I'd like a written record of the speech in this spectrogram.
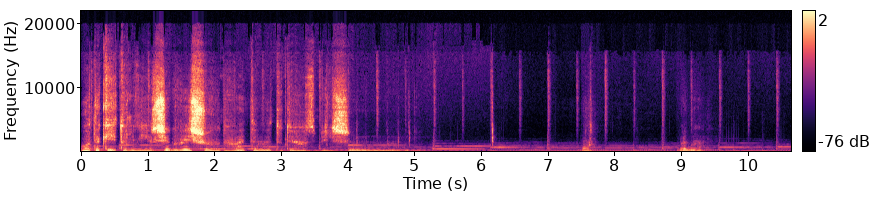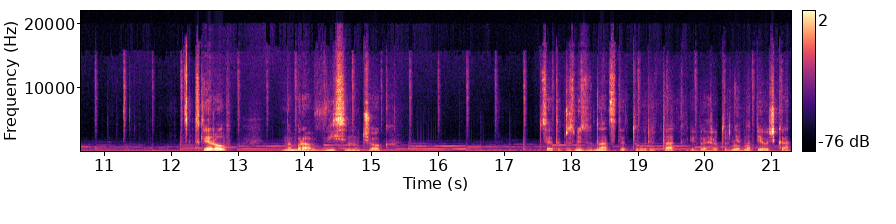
Отакий турнірчик вийшов. Давайте ми тут його збільшимо. О. Видно? Скляров набрав 8 очок. Це так розумію, з 11 турів, так? І виграв турнір на півочка.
